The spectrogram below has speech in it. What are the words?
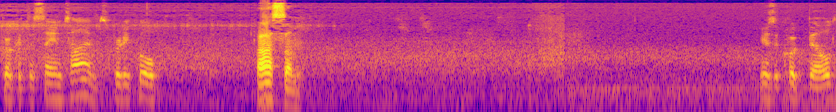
Cook at the same time. It's pretty cool. Awesome. Here's a quick build.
